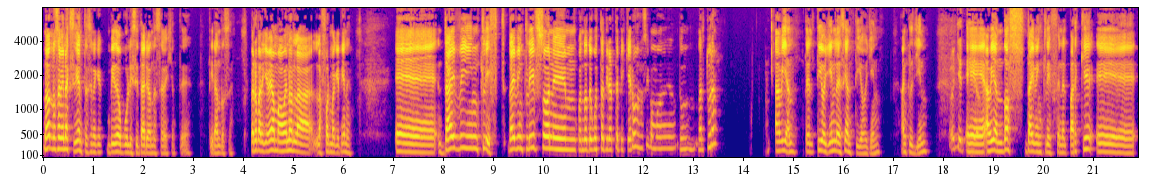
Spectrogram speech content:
No, no se ven accidentes, sino que es un video publicitario donde se ve gente tirándose. Pero para que vean más o menos la, la forma que tiene. Eh, diving Cliff. Diving Cliff son em, cuando te gusta tirarte piqueros, así como de, de una altura. Habían, del tío Jin, le decían tío Jin, Uncle Jin. Oye. Eh, habían dos diving cliff en el parque, eh,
